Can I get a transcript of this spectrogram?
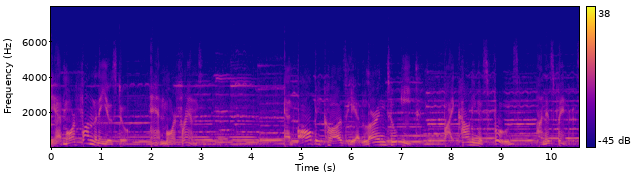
He had more fun than he used to and more friends. And all because he had learned to eat by counting his foods on his fingers.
